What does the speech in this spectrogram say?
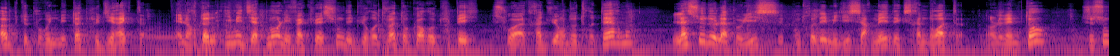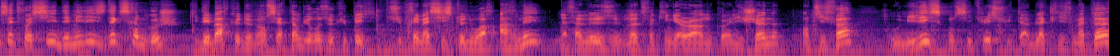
opte pour une méthode plus directe. Elle ordonne immédiatement l'évacuation des bureaux de vote encore occupés, soit traduit en d'autres termes, l'assaut de la police contre des milices armées d'extrême droite. Dans le même temps, ce sont cette fois-ci des milices d'extrême gauche qui débarquent devant certains bureaux occupés. Suprémacistes noirs armés, la fameuse Not Fucking Around Coalition, Antifa, ou milices constituées suite à Black Lives Matter,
